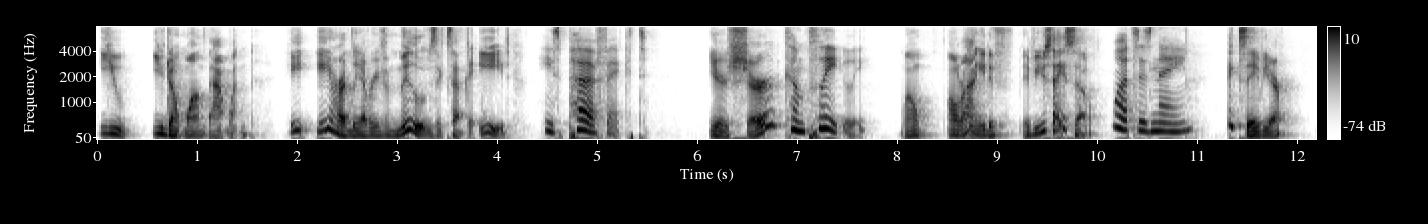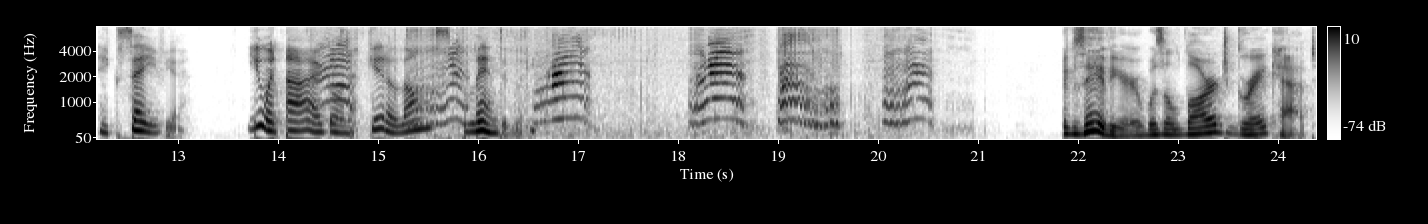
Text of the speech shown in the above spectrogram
you you don't want that one. He he hardly ever even moves except to eat. He's perfect. You're sure? Completely. Well, all right, if if you say so. What's his name? Xavier. Xavier. You and I are going to get along splendidly. Xavier was a large gray cat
